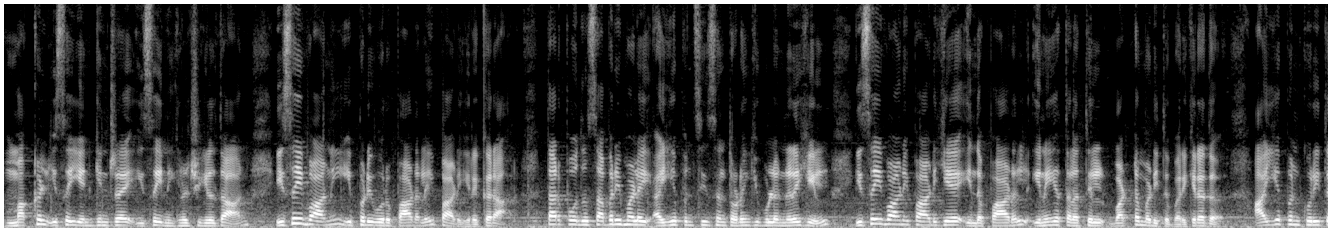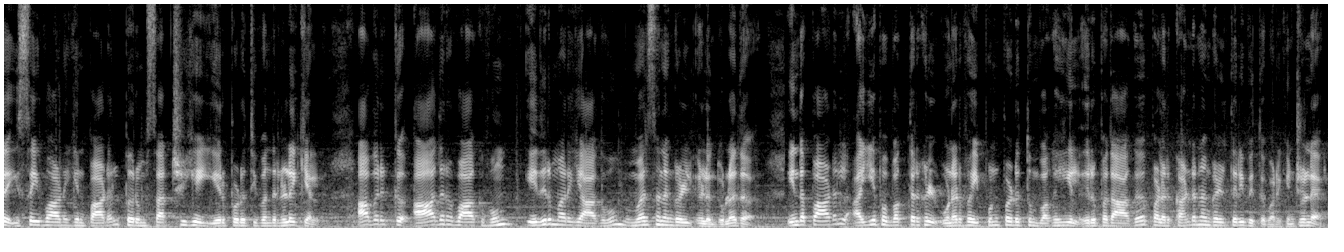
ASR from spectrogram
மக்கள் இசை என்கின்ற இசை நிகழ்ச்சியில்தான் இசைவாணி இப்படி ஒரு பாடலை பாடியிருக்கிறார். தற்போது சபரிமலை ஐயப்பன் சீசன் தொடங்கியுள்ள நிலையில் இசைவாணி பாடிய இந்த பாடல் இணையதளத்தில் வட்டமடித்து வருகிறது. ஐயப்பன் குறித்த இசைவாணியின் பாடல் பெரும் சர்ச்சையை ஏற்படுத்தி வந்த நிலையில் அவருக்கு ஆதரவாகவும் எதிர்மறையாகவும் விமர்சனங்கள் எழுந்துள்ளது. இந்த பாடல் ஐயப்ப பக்தர்கள் உணர்வை புண்படுத்தும் வகையில் இருப்பதாக பலர் கண்டனங்கள் தெரிவித்து வருகின்றனர்.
